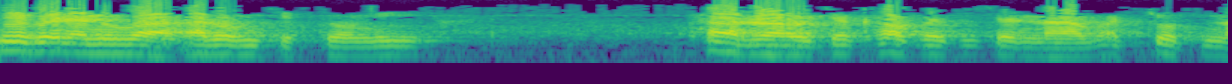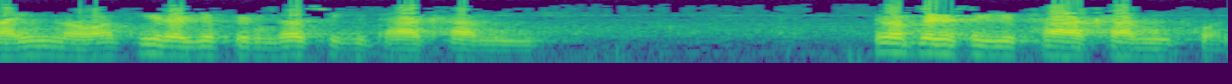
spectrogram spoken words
นี่เป็นอนุว่าอารมณ์จิตตรงนี้ ถ้าเราจะเข้าไปพิจารณาว่าจุดไหนหนอที่เราจะเป็นพระสิกขาคามี ว่าเป็นสิกขาคามีผล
